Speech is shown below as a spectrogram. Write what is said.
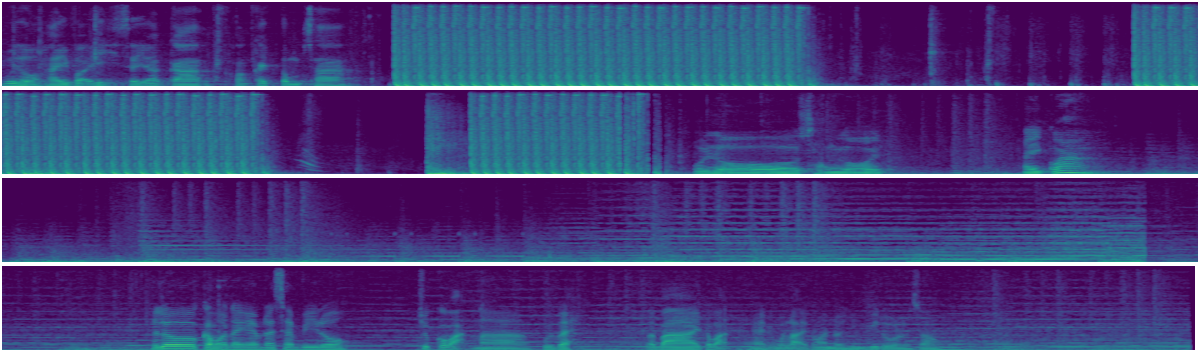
Ui rồi hay vậy, giấy AK khoảng cách tầm xa. Ôi rồi xong rồi. Hay quá. Hello, cảm ơn anh em đã xem video. Chúc các bạn uh, vui vẻ. Bye bye các bạn. Hẹn gặp lại các bạn ở những video lần sau.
